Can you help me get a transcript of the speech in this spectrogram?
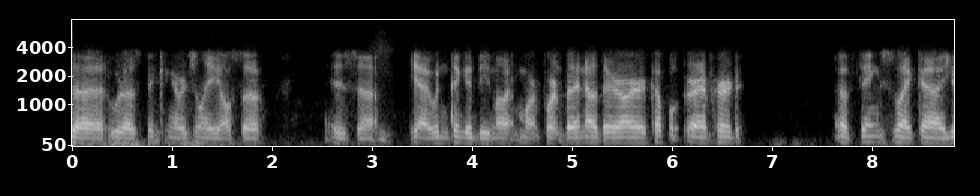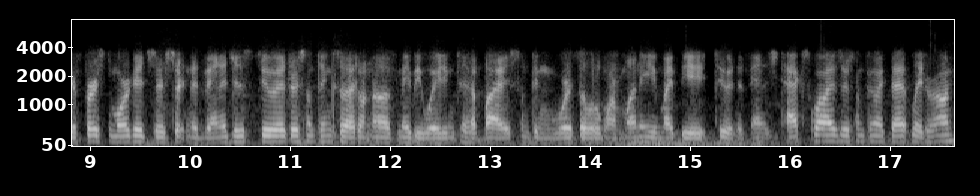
uh, what I was thinking originally. Also, is um, yeah, I wouldn't think it'd be more, more important, but I know there are a couple, or I've heard of things like uh, your first mortgage. There's certain advantages to it or something. So I don't know if maybe waiting to buy something worth a little more money might be to an advantage tax wise or something like that later on.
